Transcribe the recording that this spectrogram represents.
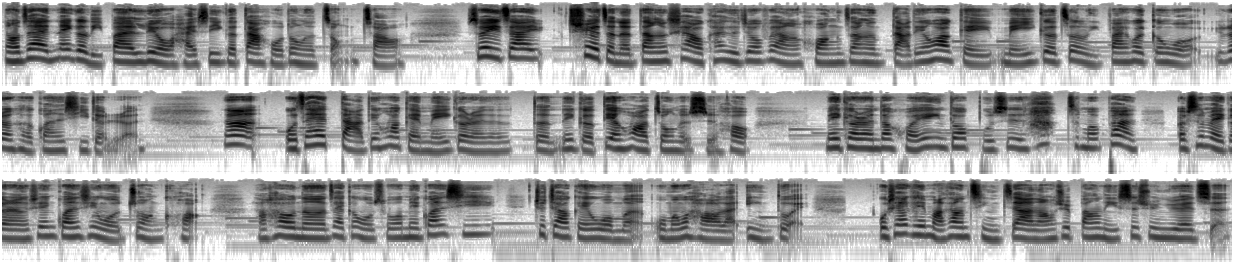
然后在那个礼拜六还是一个大活动的总招，所以在确诊的当下，我开始就非常慌张打电话给每一个这礼拜会跟我任何关系的人。那我在打电话给每一个人的那个电话中的时候，每个人的回应都不是哈怎么办，而是每个人先关心我状况，然后呢再跟我说没关系，就交给我们，我们会好好来应对。我现在可以马上请假，然后去帮你视讯约诊，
